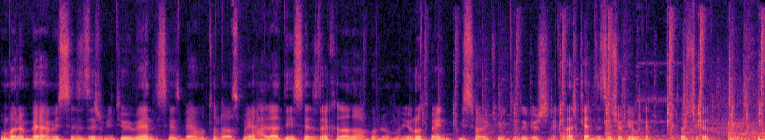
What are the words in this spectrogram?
Umarım beğenmişsinizdir. Videoyu beğendiyseniz beğen butonuna basmayı, hala değilseniz de kanala abone olmayı unutmayın. Bir sonraki videoda görüşene kadar kendinize çok iyi bakın. Hoşçakalın.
